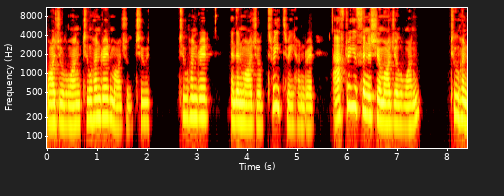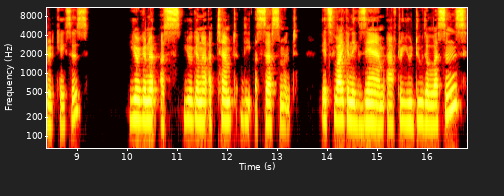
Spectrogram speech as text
Module 1 200 module 2 200 and then module 3 300 after you finish your module 1 200 cases you're gonna you're gonna attempt the assessment. It's like an exam. After you do the lessons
